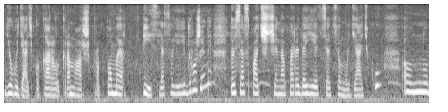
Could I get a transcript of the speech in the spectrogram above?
його дядько Карл Крамарш помер після своєї дружини, то вся спадщина передається цьому дядьку, е, ну,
